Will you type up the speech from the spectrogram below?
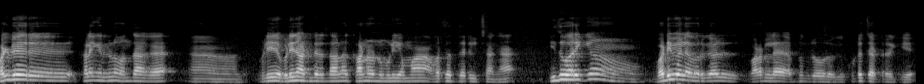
பல்வேறு கலைஞர்களும் வந்தாங்க. வெளியே வெளிநாட்டில் இருந்தாலும் காணொலி மூலியமா வருத்தம் தெரிவிச்சாங்க. இது வரைக்கும் வடிவேல் அவர்கள் வரல அப்படிங்கிற ஒரு குற்றச்சாட்டு இருக்கு.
